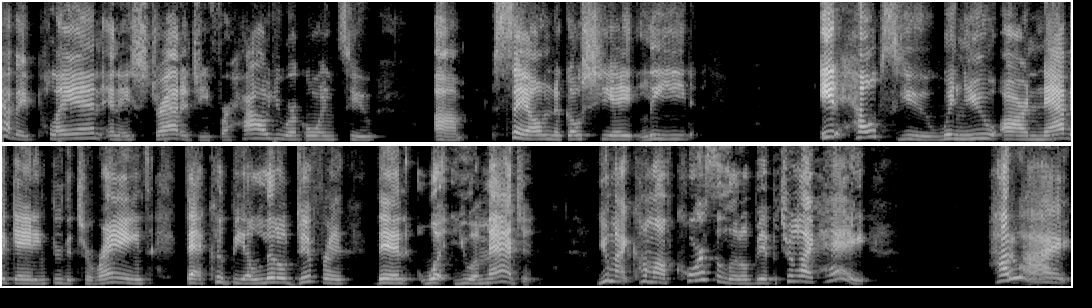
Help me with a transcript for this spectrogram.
have a plan and a strategy for how you are going to um, sell, negotiate, lead, it helps you when you are navigating through the terrains that could be a little different than what you imagine. You might come off course a little bit, but you're like, hey, how do I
